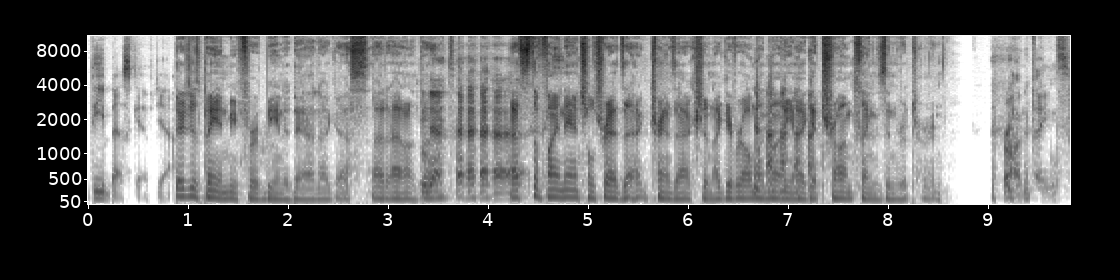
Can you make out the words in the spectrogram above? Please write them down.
the best gift yeah they're just paying me for being a dad. I guess I, I don't. know. That's the financial transac- transaction. I give her all my money and I get Tron things in return. wrong things.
